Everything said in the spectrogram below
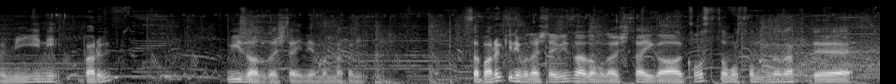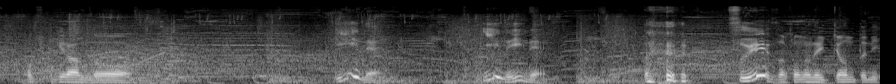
右にバル？ウィザード出したいね真ん中に。さあバルキリーも出したい。ウィザードも出したいがコストもそんななくてポキポキランド。いいね。いいねいいね。強えぞこのデッキ本当に。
